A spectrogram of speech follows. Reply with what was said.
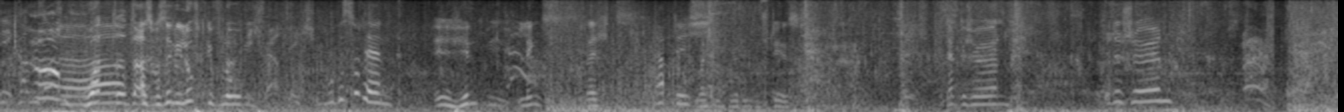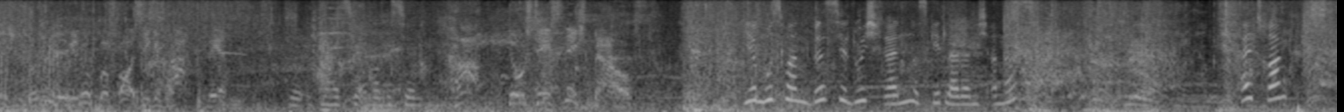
Die kommen so. What? Da ist was in die Luft geflogen. Ich fertig. Wo bist du denn? Äh, hinten, links, rechts. Hab dich. Ich weiß nicht, wo du stehst. Dankeschön. Bitteschön. Schon müde genug, bevor sie gebraten werden. So, ich mache jetzt hier auch mal ein bisschen. Ha! Du stehst nicht mehr auf. Hier muss man ein bisschen durchrennen. Das geht leider nicht anders. Heiltrank. Komm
